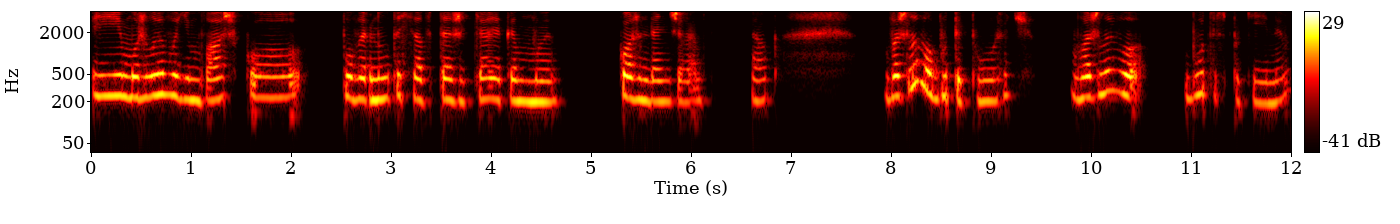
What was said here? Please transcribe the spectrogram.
І, можливо, їм важко повернутися в те життя, яким ми кожен день живемо. Так? Важливо бути поруч, важливо бути спокійним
